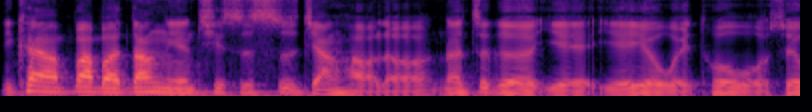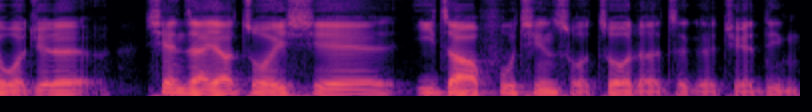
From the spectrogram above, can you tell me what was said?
你看啊，爸爸当年其实是讲好了哦，那这个也也有委托我，所以我觉得现在要做一些依照父亲所做的这个决定。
